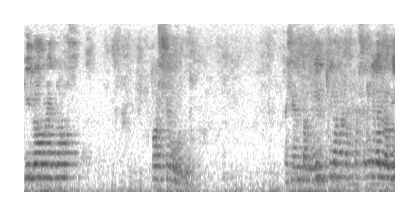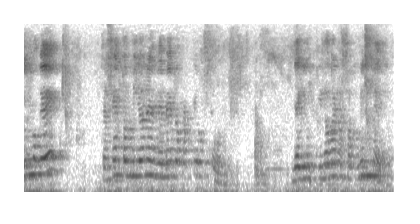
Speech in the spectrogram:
kilómetros por segundo. 300.000 kilómetros por segundo es lo mismo que 300 millones de metros por segundo. Ya que un kilómetro son 1000 metros.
